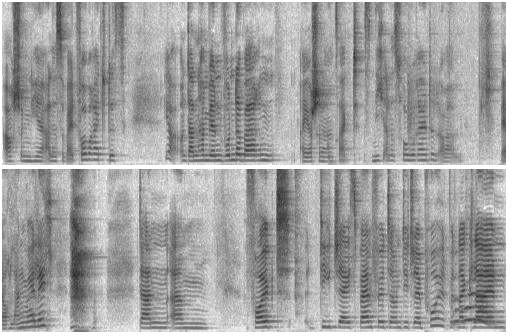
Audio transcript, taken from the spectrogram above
auch schon hier alles soweit vorbereitet ist. Ja, und dann haben wir einen wunderbaren, Ayosha sagt, ist nicht alles vorbereitet, aber wäre auch langweilig. dann ähm, folgt DJ Spamfilter und DJ Pult mit einer kleinen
